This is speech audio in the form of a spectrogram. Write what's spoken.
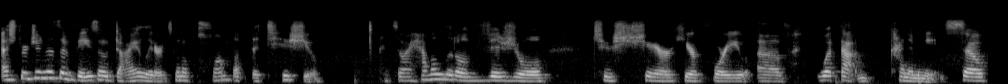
Estrogen is a vasodilator, it's going to plump up the tissue. And so, I have a little visual to share here for you of what that kind of means. So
